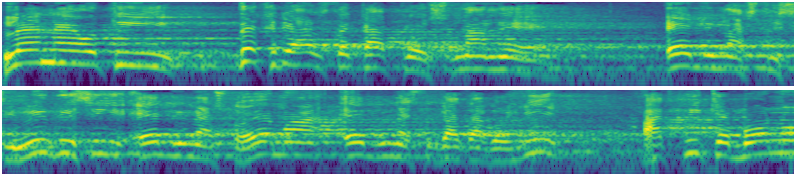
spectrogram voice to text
λένε ότι δεν χρειάζεται κάποιος να είναι Έλληνας στη συνείδηση, Έλληνα στο αίμα, Έλληνα στην καταγωγή, αρκεί και μόνο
